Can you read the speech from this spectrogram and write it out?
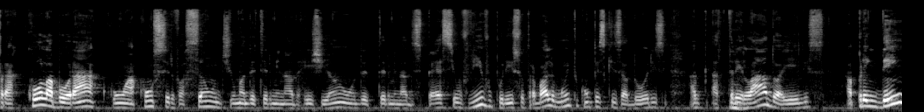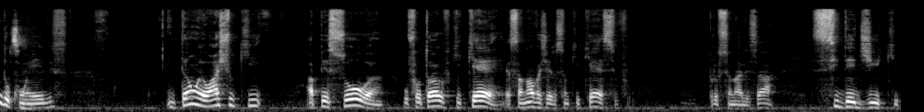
para colaborar com a conservação de uma determinada região ou determinada espécie. Eu vivo por isso, eu trabalho muito com pesquisadores, atrelado a eles, aprendendo Sim. com eles. Então eu acho que a pessoa, o fotógrafo que quer, essa nova geração que quer se profissionalizar, se dedique,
